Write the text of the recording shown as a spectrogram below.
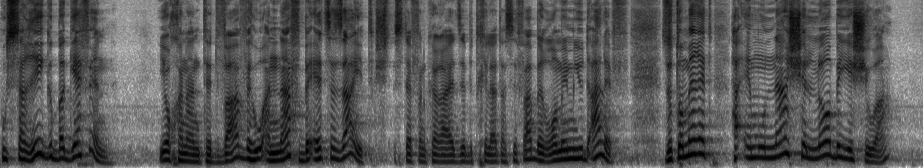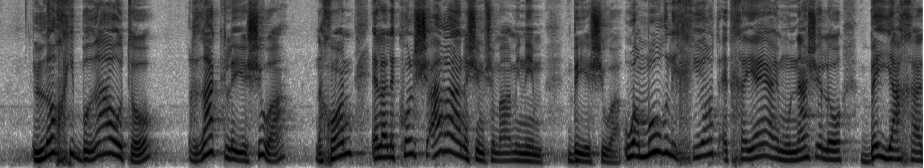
הוא שריג בגפן יוחנן ט"ו, והוא ענף בעץ הזית, סטפן קרא את זה בתחילת האספה, ברומים י"א. זאת אומרת, האמונה שלו בישוע לא חיברה אותו רק לישוע, נכון? אלא לכל שאר האנשים שמאמינים בישוע. הוא אמור לחיות את חיי האמונה שלו ביחד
